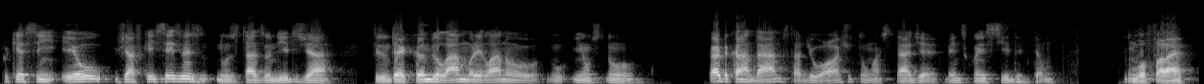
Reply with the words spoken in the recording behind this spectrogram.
porque assim, eu já fiquei seis meses nos Estados Unidos, já fiz um intercâmbio lá, morei lá no, no, um, no perto do Canadá, no estado de Washington, uma cidade é bem desconhecida, então não vou falar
